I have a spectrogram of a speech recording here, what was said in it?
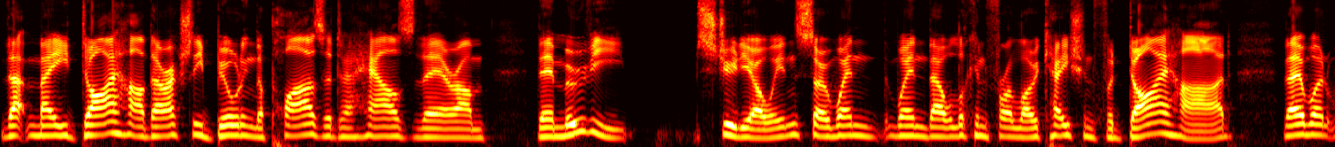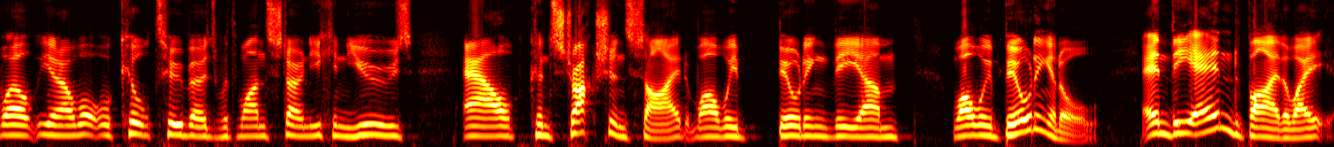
that made Die Hard. They're actually building the plaza to house their um their movie studio in. So when when they were looking for a location for Die Hard, they went, well, you know what, we'll kill two birds with one stone. You can use our construction site while we're building the um while we're building it all. And the end, by the way,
